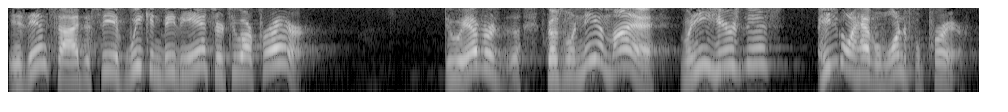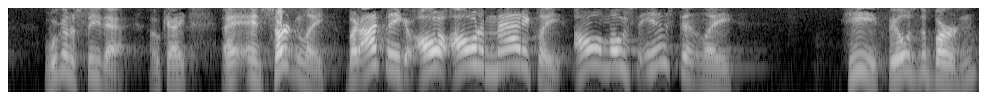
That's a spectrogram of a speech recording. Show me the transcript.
is inside to see if we can be the answer to our prayer. Do we ever, because when Nehemiah, when he hears this, he's going to have a wonderful prayer. We're going to see that, okay? And certainly, but I think automatically, almost instantly, he feels the burden,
